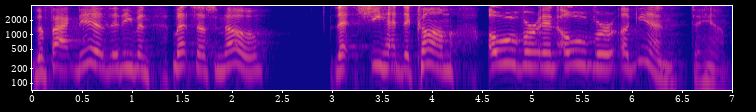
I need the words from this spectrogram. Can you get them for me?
The fact is, it even lets us know that she had to come over and over again to him.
